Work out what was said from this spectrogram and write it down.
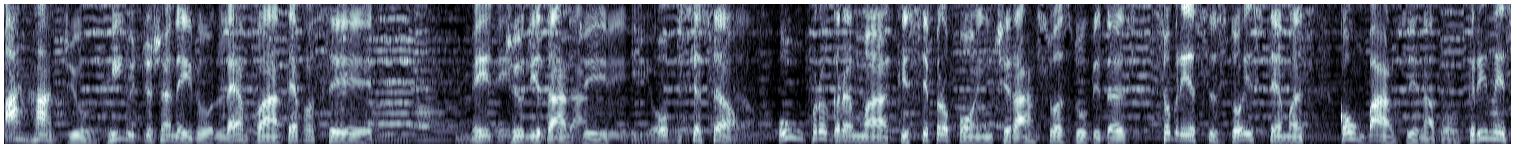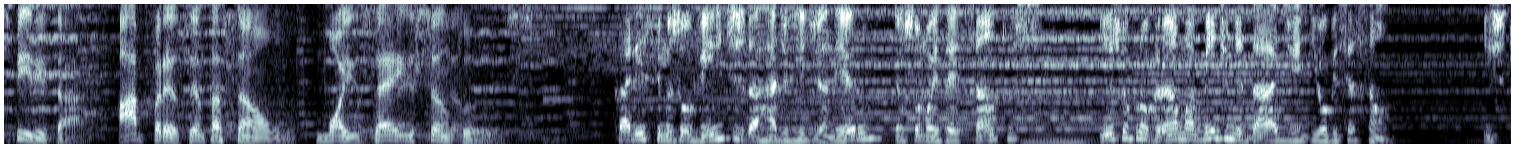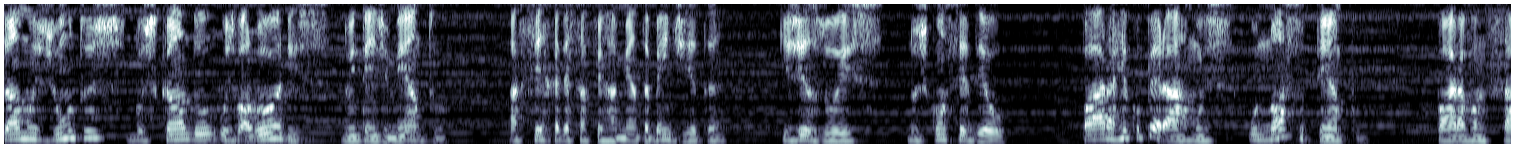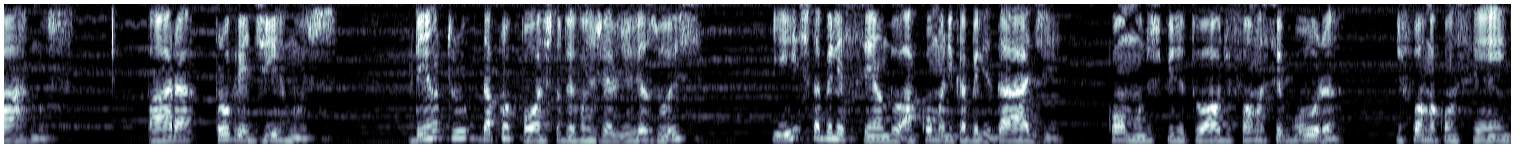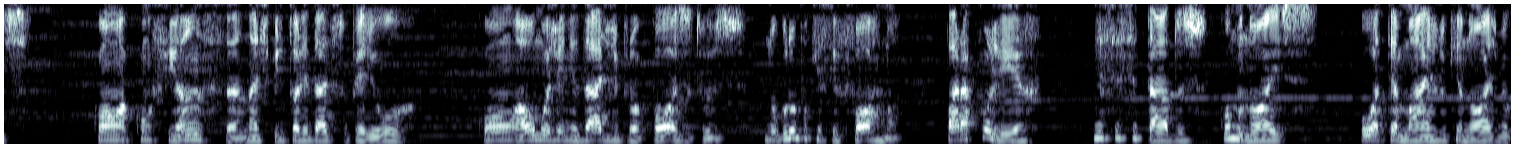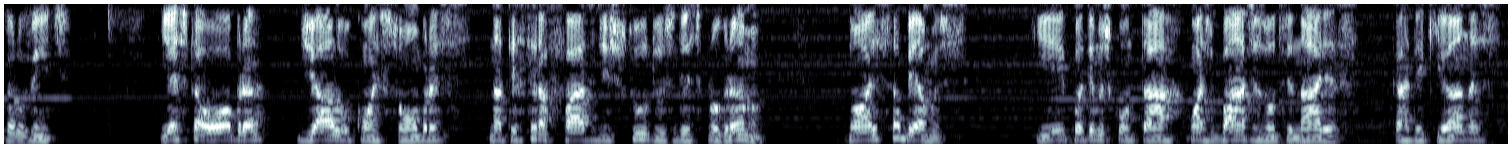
A Rádio Rio de Janeiro leva até você Mediunidade e Obsessão. Um programa que se propõe tirar suas dúvidas sobre esses dois temas com base na doutrina espírita. Apresentação: Moisés Santos. Caríssimos ouvintes da Rádio Rio de Janeiro, eu sou Moisés Santos e este é o programa Mediunidade e Obsessão. Estamos juntos buscando os valores do entendimento acerca dessa ferramenta bendita que Jesus nos concedeu para recuperarmos o nosso tempo, para avançarmos, para progredirmos dentro da proposta do Evangelho de Jesus e estabelecendo a comunicabilidade com o mundo espiritual de forma segura de forma consciente, com a confiança na espiritualidade superior, com a homogeneidade de propósitos no grupo que se forma para acolher necessitados como nós, ou até mais do que nós, meu caro ouvinte. E esta obra, Diálogo com as Sombras, na terceira fase de estudos desse programa, nós sabemos que podemos contar com as bases doutrinárias kardecianas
